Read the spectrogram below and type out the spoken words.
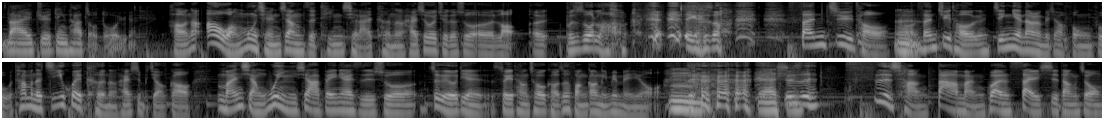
来决定他走多远。好，那澳网目前这样子听起来，可能还是会觉得说，呃，老，呃，不是说老，应该说三巨头，嗯，三巨头经验当然比较丰富，他们的机会可能还是比较高。蛮想问一下贝尼艾斯，是说这个有点随堂抽考，这个访纲里面没有，嗯，就是四场大满贯赛事当中，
